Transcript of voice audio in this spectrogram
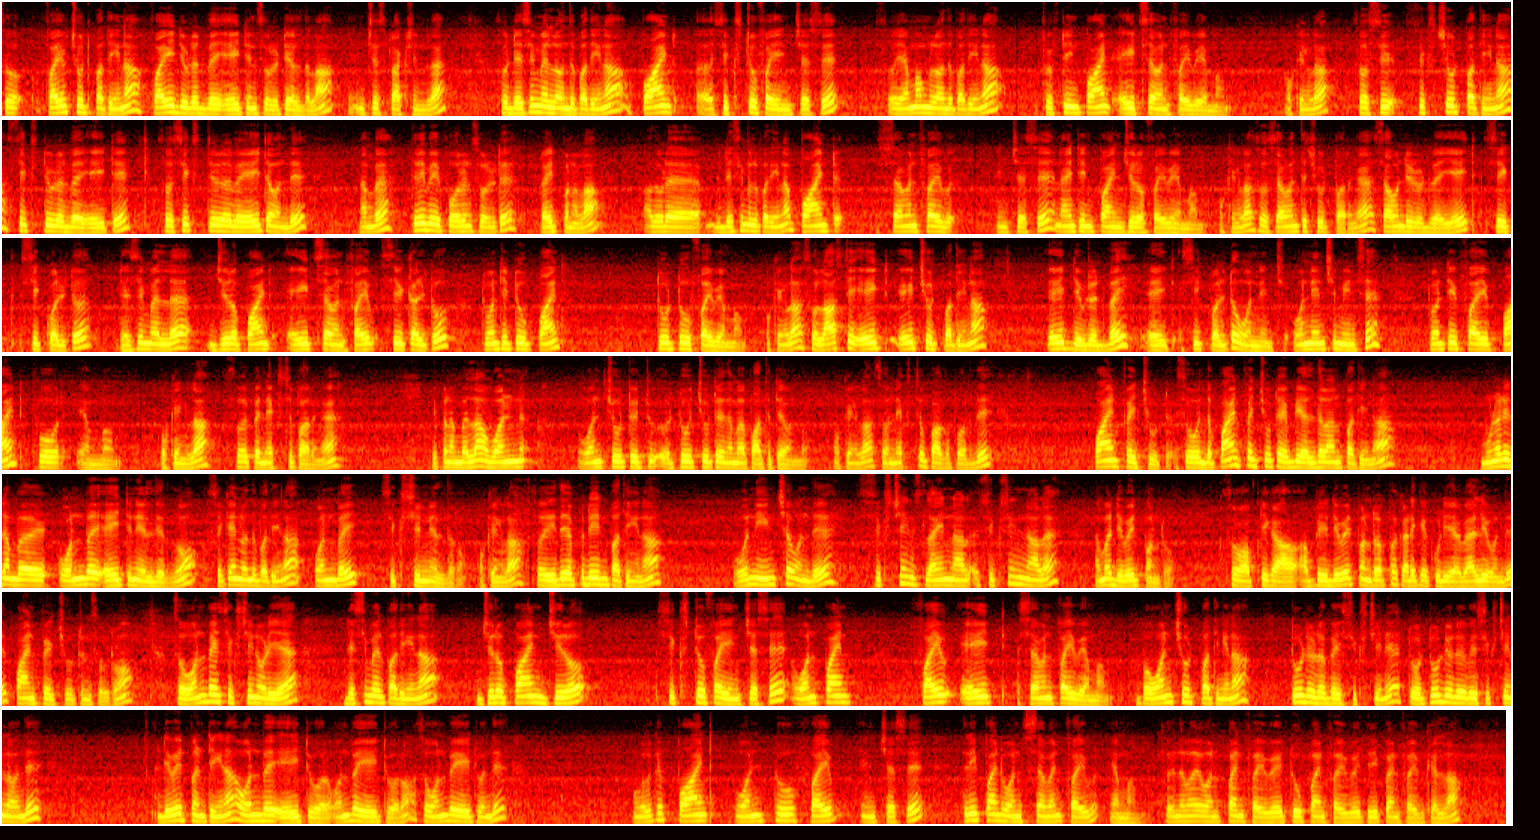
ஸோ ஃபைவ் சூட் பார்த்தீங்கன்னா ஃபைவ் டிவைட் பை எயிட்டுன்னு சொல்லிட்டு எழுதலாம் இன்ச்சஸ் ஃப்ராக்ஷனில் ஸோ டெசிமலில் வந்து பார்த்தீங்கன்னா point six two five inches so எம்எம்மில் வந்து பார்த்தீங்கன்னா fifteen point eight seven five mm ஓகேங்களா ஸோ சி சிக்ஸ் ஷூட் பார்த்தீங்கன்னா six divide by eight so six divide by எயிட்டை வந்து நம்ம த்ரீ பை ஃபோருன்னு சொல்லிட்டு ரைட் பண்ணலாம். அதோட டெசிமல் பார்த்தீங்கன்னா point seven five inches nineteen point zero five mm ஓகேங்களா ஸோ செவன்த்து ஷூட் பாருங்கள் செவன் டிவைட் பை எயிட் சிக் equal to டெசிமலில் zero point eight seven five equal to twenty two point two two five mm ஓகேங்களா so last eight eight shoot பார்த்தீங்கன்னா eight divide by eight equal to one inch one inch means twenty five point four mm ஓகேங்களா so இப்போ next பாருங்கள் இப்போ நம்ம எல்லாம் one one shoot two two shoot இந்த மாதிரி பார்த்துட்டே வந்தோம். ஓகேங்களா? ஸோ நெக்ஸ்ட்டு பார்க்க போகிறது பாயிண்ட் ஃபைவ் சூட்டு ஸோ இந்த பாயிண்ட் ஃபைவ் சூட்டை எப்படி எழுதலான்னு பார்த்தீங்கன்னா முன்னாடி நம்ம ஒன் பை எயிட்டுன்னு எழுதியிருந்தோம். செகண்ட் வந்து பார்த்தீங்கன்னா ஒன் பை சிக்ஸ்டின்னு எழுதுகிறோம் ஓகேங்களா? ஸோ இது எப்படின்னு பார்த்தீங்கன்னா ஒன் இன்ச்சை வந்து சிக்ஸ்டீன்ஸ் லைன்னால் சிக்ஸ்டீனால் நம்ம டிவைட் பண்ணுறோம் ஸோ அப்படி அப்படி டிவைட் பண்ணுறப்ப கிடைக்கக்கூடிய வேல்யூ வந்து பாயிண்ட் ஃபைவ் சூட்டுன்னு சொல்கிறோம் ஸோ ஒன் பை சிக்ஸ்டீனுடைய டெசிமல் பார்த்தீங்கன்னா zero point zero six two five inches one point five eight seven five mm இப்போ ஒன் ஷூட் பார்த்தீங்கன்னா two divide by sixteen two two divide by சிக்ஸ்டீனில் வந்து டிவைட் பண்ணிட்டீங்கன்னா ஒன் பை எயிட் வரும். One by eight வரும். So one by eight வந்து உங்களுக்கு point one two five inches three point one seven five mm so இந்த மாதிரி one point five two point five three point ஃபைவ்க்கு எல்லாம்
